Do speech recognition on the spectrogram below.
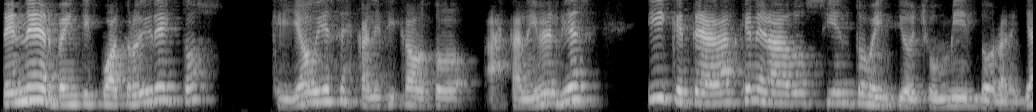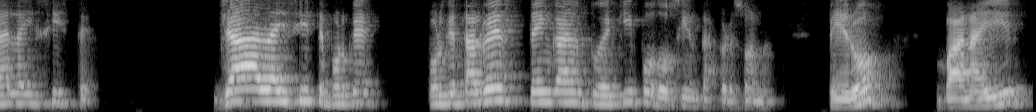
Tener 24 directos, que ya hubieses calificado todo hasta el nivel 10 y que te hagas generado 128 mil dólares. Ya la hiciste. Ya la hiciste. ¿Por qué? Porque tal vez tengas en tu equipo 200 personas, pero van a ir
